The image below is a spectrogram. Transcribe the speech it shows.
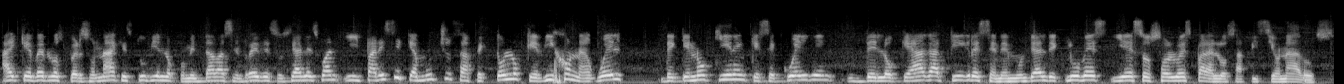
Hay que ver los personajes, tú bien lo comentabas en redes sociales, Juan, y parece que a muchos afectó lo que dijo Nahuel de que no quieren que se cuelguen de lo que haga Tigres en el Mundial de Clubes y eso solo es para los aficionados.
